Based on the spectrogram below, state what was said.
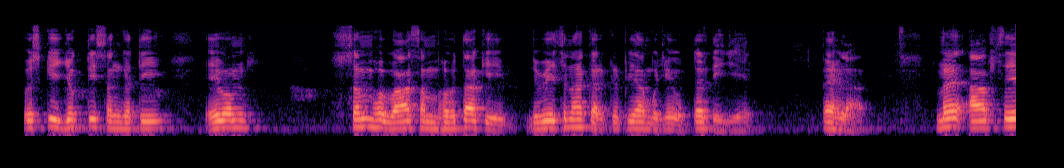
उसकी युक्ति संगति एवं संभवासंभवता की विवेचना कर कृपया मुझे उत्तर दीजिए। पहला, मैं आपसे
